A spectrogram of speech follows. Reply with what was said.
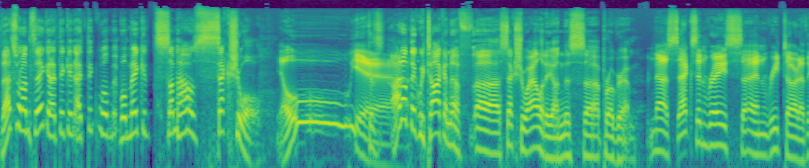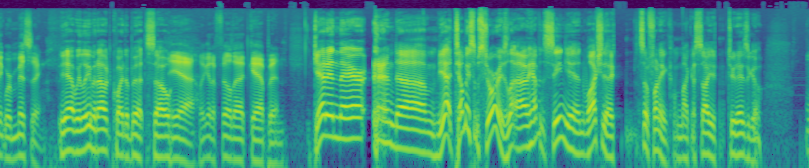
That's what I'm thinking. I think it, I think we'll we'll make it somehow sexual. Oh yeah. I don't think we talk enough uh, sexuality on this uh, program. Nah, sex and race and retard. I think we're missing. Yeah, we leave it out quite a bit. So Yeah, we got to fill that gap in. get in there and um, yeah, tell me some stories. I haven't seen you, and well, actually, I, it's so funny. I'm like I saw you two days ago.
